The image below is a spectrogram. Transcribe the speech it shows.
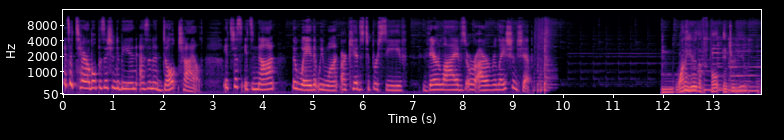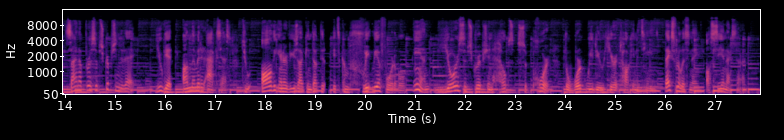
It's a terrible position to be in as an adult child. It's just, it's not the way that we want our kids to perceive their lives or our relationship. Want to hear the full interview? Sign up for a subscription today. You get unlimited access to all the interviews I've conducted. It's completely affordable, and your subscription helps support the work we do here at Talking to Teens. Thanks for listening. I'll see you next time.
